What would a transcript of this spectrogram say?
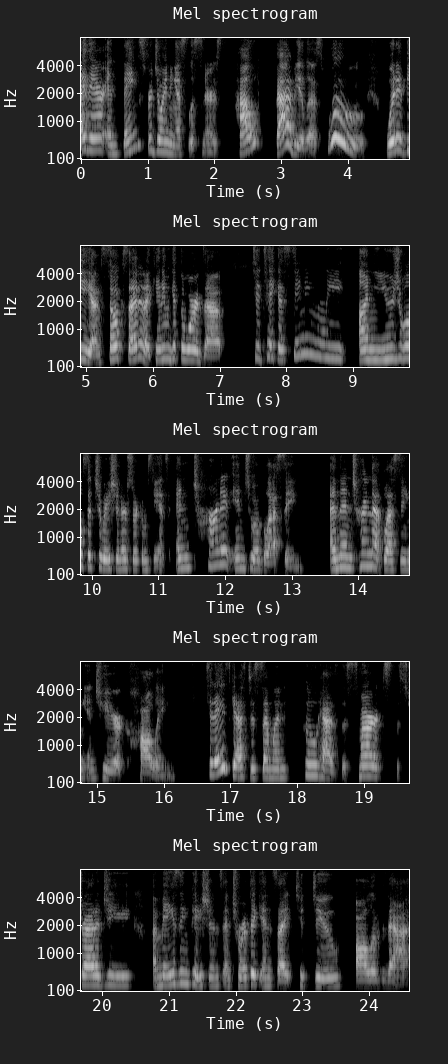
Hi there, and thanks for joining us, listeners. How fabulous! Woo! Would it be? I'm so excited, I can't even get the words out. To take a seemingly unusual situation or circumstance and turn it into a blessing, and then turn that blessing into your calling. Today's guest is someone who has the smarts, the strategy, amazing patience, and terrific insight to do all of that.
